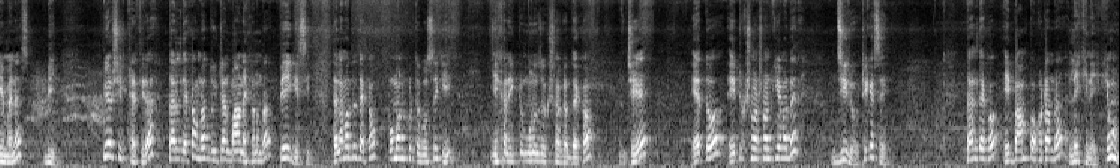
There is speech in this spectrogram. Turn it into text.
এ মাইনাস বি প্রিয় শিক্ষার্থীরা, তাহলে দেখো আমরা দুইটার মান এখন আমরা পেয়ে গেছি। তাহলে আমাদের দেখো প্রমাণ করতে বলছে কি, এখানে একটু মনোযোগ সহকারে দেখো যে এত, এইটুকু সমান সমান কি আমাদের? জিরো, ঠিক আছে? তাহলে দেখো এই বাম পক্ষটা আমরা লিখে নিই, কেমন?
